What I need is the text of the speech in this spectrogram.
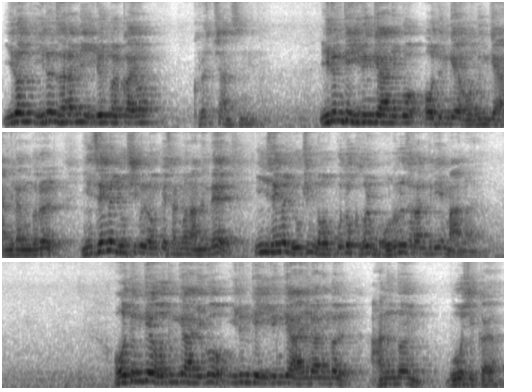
이런 이런 사람이 잃은 걸까요? 그렇지 않습니다. 잃은 게 잃은 게 아니고 얻은 게 얻은 게 아니라는 것을 인생을 60을 넘게 살면 아는데 인생을 60 넘고도 그걸 모르는 사람들이 많아요. 얻은 게 얻은 게 아니고 잃은 게 잃은 게 아니라는 걸 아는 건 무엇일까요?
